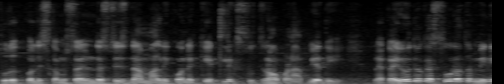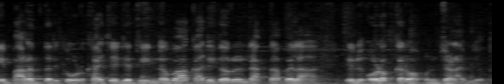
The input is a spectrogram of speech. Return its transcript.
સુરત પોલીસ કમિશનર ઇન્ડસ્ટ્રીઝના માલિકોને કેટલીક સૂચનાઓ પણ આપી હતી અને કહ્યું હતું કે સુરત મિની ભારત તરીકે ઓળખાય છે જેથી નવા કારીગરોને રાખતા પહેલા તેમની ઓળખ કરવા પણ જણાવ્યું હતું.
